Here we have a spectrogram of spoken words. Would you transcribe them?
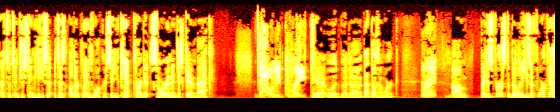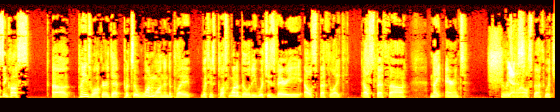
that's what's interesting. He said it says other planeswalkers, so you can't target Sorin and just get him back. That would be great. Yeah, it would, but uh, that doesn't work. Right. Um, but his first ability, he's a forecasting cost uh, planeswalker that puts a one-one into play with his plus one ability, which is very Elspeth-like. Elspeth, uh, Knight Errant, original Yes. Elspeth, which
